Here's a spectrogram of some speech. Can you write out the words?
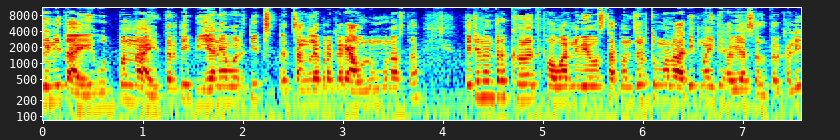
गणित आहे उत्पन्न आहे तर ते बियाण्यावरतीच चांगल्या प्रकारे अवलंबून असतं. त्याच्यानंतर खत फवारणी व्यवस्थापन जर तुम्हाला अधिक माहिती हवी असेल तर खाली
